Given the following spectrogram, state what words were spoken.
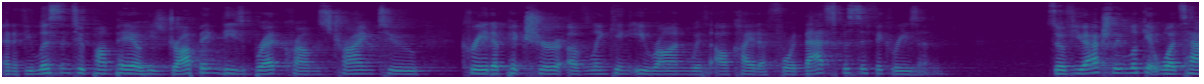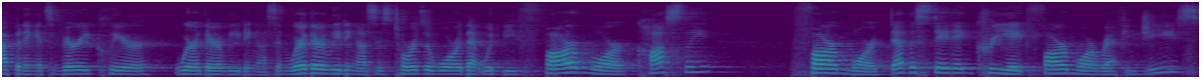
And if you listen to Pompeo, he's dropping these breadcrumbs trying to create a picture of linking Iran with Al Qaeda for that specific reason. So if you actually look at what's happening, it's very clear where they're leading us. And where they're leading us is towards a war that would be far more costly, far more devastating, create far more refugees,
